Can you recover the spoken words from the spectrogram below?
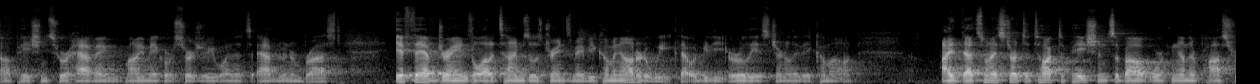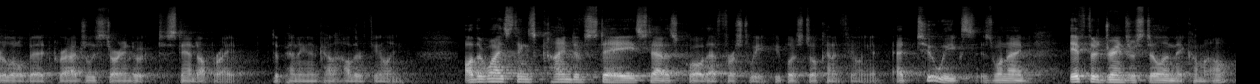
uh, patients who are having mommy makeover surgery, whether it's abdomen and breast, if they have drains, a lot of times those drains may be coming out at a week. That would be the earliest generally they come out. I, that's when I start to talk to patients about working on their posture a little bit, gradually starting to, to stand upright, depending on kind of how they're feeling. Otherwise, things kind of stay status quo that first week. People are still kind of feeling it. At two weeks is when I, if the drains are still in, they come out.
